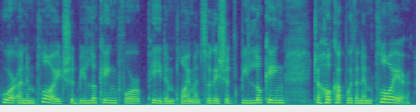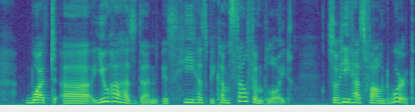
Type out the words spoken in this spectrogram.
who are unemployed should be looking for paid employment. So they should be looking to hook up with an employer. What uh, Juha has done is he has become self employed. So he has found work.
